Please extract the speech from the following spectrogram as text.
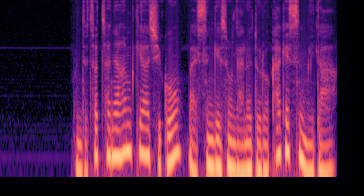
먼저 첫 찬양 함께 하시고 말씀 계속 나누도록 하겠습니다.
